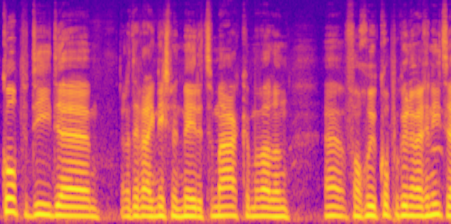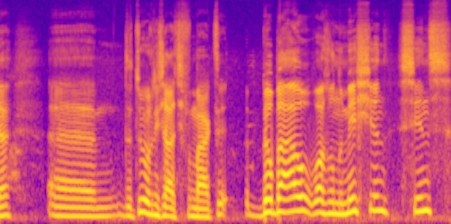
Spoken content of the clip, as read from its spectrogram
kop die de, dat heeft eigenlijk niks met mede te maken, maar wel een, eh, van goede koppen kunnen wij genieten. Ehm, de tourorganisatie van maakte. Bilbao was on the mission since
